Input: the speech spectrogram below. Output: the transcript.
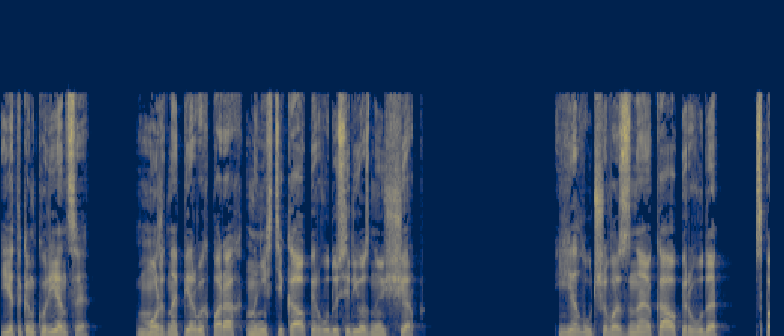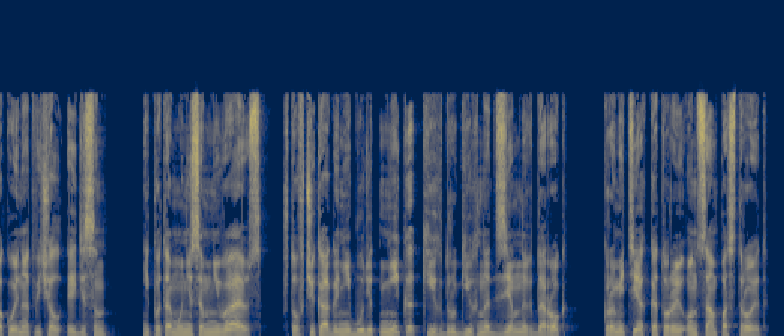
И эта конкуренция может на первых порах нанести Каупервуду серьезный ущерб. «Я лучше вас знаю, Каупервуда», — спокойно отвечал Эдисон, — и потому не сомневаюсь, что в Чикаго не будет никаких других надземных дорог, кроме тех, которые он сам построит.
